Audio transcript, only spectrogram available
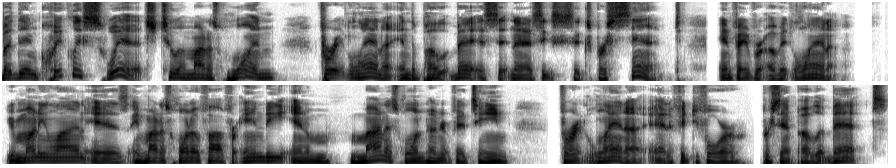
but then quickly switched to a minus one for Atlanta, and the public bet is sitting at 66% in favor of Atlanta. Your money line is a minus 105 for Indy and a minus 115 for Atlanta at a 54 percent public bets.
